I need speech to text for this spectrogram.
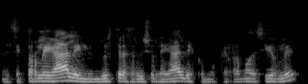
el sector legal, en la industria de servicios legales, como querramos decirle.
